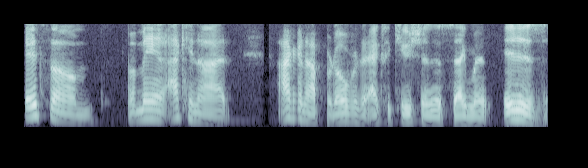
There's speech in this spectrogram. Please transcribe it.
it's um. But man, I cannot, I cannot put over the execution of this segment. It is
